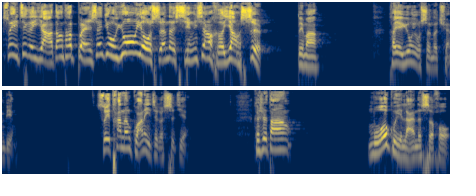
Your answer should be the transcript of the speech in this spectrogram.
所以这个亚当他本身就拥有神的形象和样式，对吗？他也拥有神的权柄，所以他能管理这个世界。可是当魔鬼来的时候，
